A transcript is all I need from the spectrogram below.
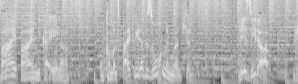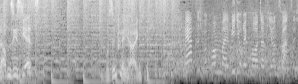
Bye bye, Michaela. Und komm uns bald wieder besuchen in München. Hey, Sie da. Glauben Sie es jetzt? Wo sind wir hier eigentlich? Herzlich willkommen bei Videoreporter 24.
